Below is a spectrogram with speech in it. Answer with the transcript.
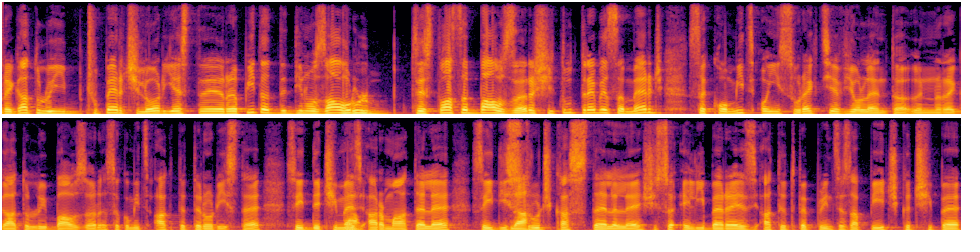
regatului ciupercilor este răpită de dinozaurul testoasă Bowser și tu trebuie să mergi să comiți o insurecție violentă în regatul lui Bowser, să comiți acte teroriste, să-i decimezi da. armatele, să-i distrugi da. castelele și să eliberezi atât pe prințesa Peach cât și pe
